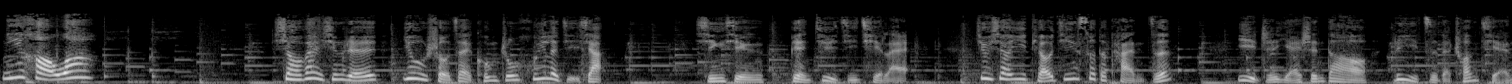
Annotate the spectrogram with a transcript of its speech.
你好啊！小外星人右手在空中挥了几下，星星便聚集起来，就像一条金色的毯子，一直延伸到栗子的窗前。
